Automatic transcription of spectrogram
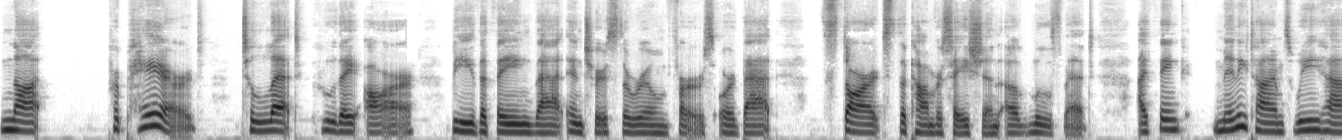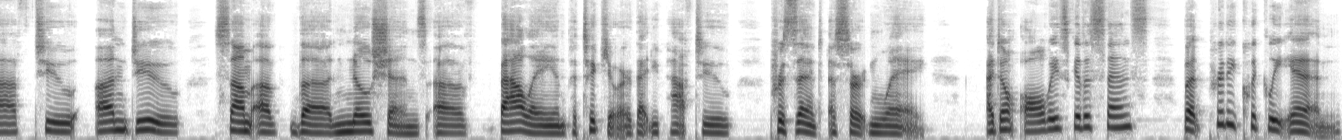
not prepared to let who they are be the thing that enters the room first or that starts the conversation of movement. I think many times we have to undo some of the notions of ballet in particular that you have to present a certain way. I don't always get a sense, but pretty quickly in,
